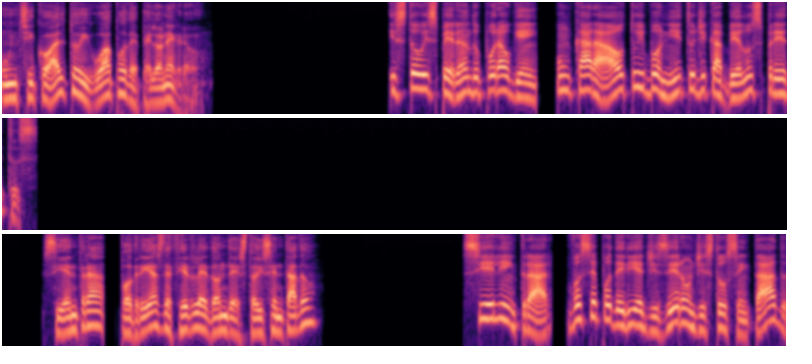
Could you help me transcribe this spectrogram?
un chico alto y guapo de pelo negro. Estou esperando por alguém, um cara alto e bonito de cabelos pretos. Si entra, ¿podrías decirle dónde estoy sentado? Se ele entrar, você poderia dizer onde estou sentado?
